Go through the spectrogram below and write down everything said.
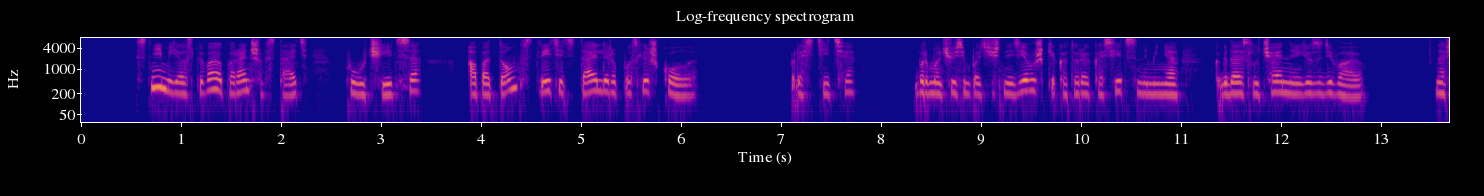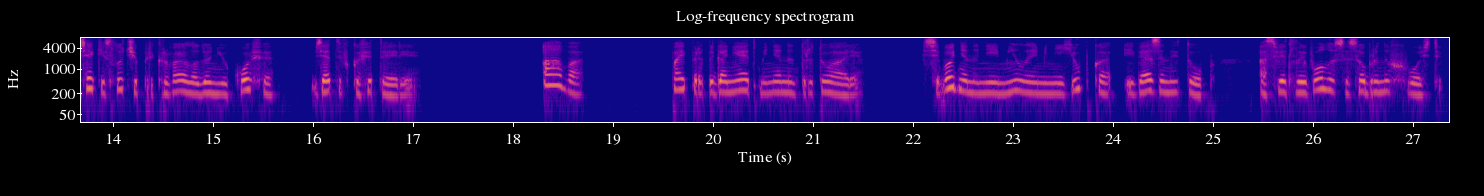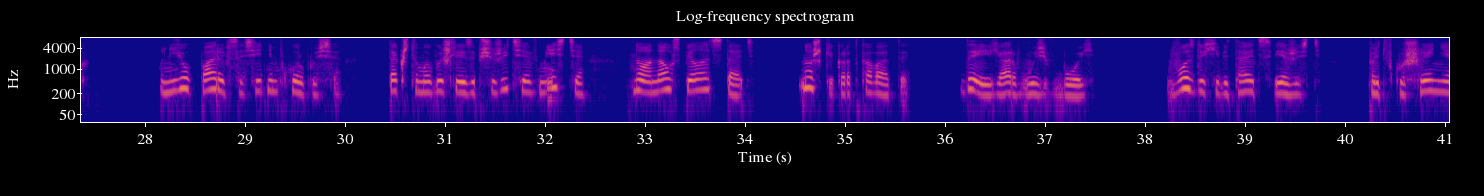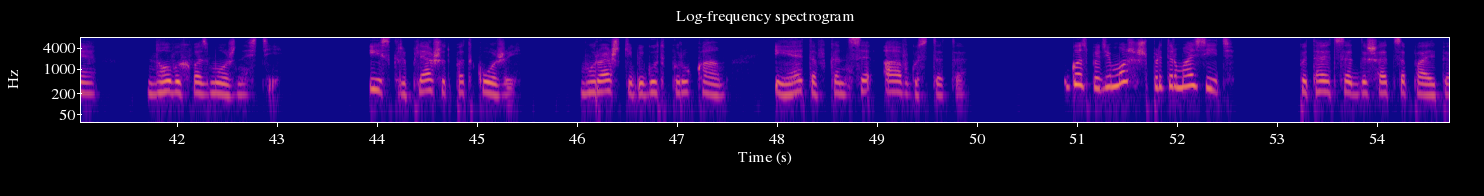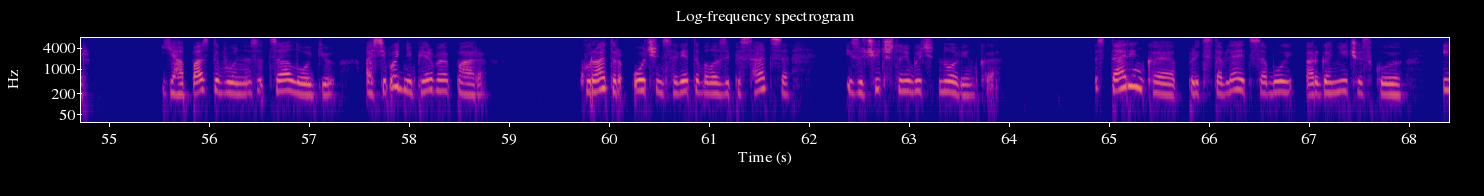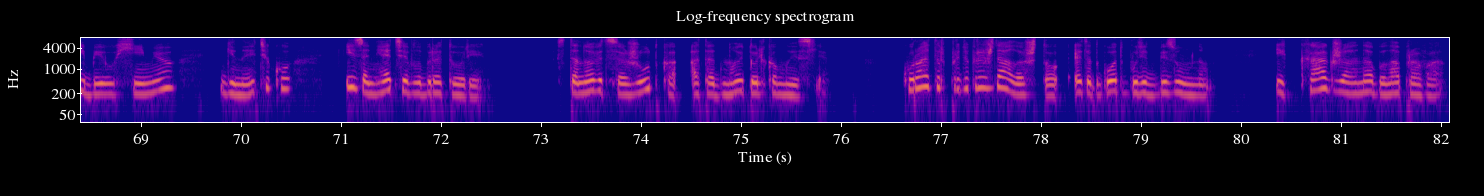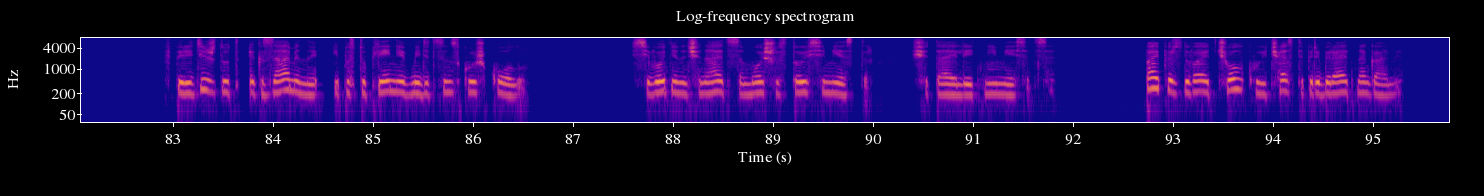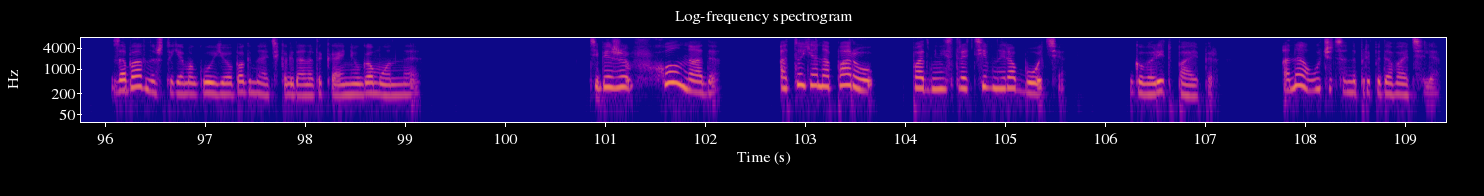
С ними я успеваю пораньше встать, поучиться, а потом встретить Тайлера после школы. Простите, бормочу симпатичной девушке, которая косится на меня, когда я случайно ее задеваю. На всякий случай прикрываю ладонью кофе, взятый в кафетерии. «Ава!» Пайпер догоняет меня на тротуаре. Сегодня на ней милая мини-юбка и вязаный топ, а светлые волосы собраны в хвостик. У нее пары в соседнем корпусе, так что мы вышли из общежития вместе, но она успела отстать. Ножки коротковаты, да и я рвусь в бой. В воздухе витает свежесть, предвкушение новых возможностей. Искры пляшут под кожей, мурашки бегут по рукам, и это в конце августа-то. «Господи, можешь притормозить?» Пытается отдышаться Пайпер. Я опаздываю на социологию, а сегодня первая пара. Куратор очень советовала записаться, изучить что-нибудь новенькое. Старенькое представляет собой органическую и биохимию, генетику и занятия в лаборатории. Становится жутко от одной только мысли. Куратор предупреждала, что этот год будет безумным. И как же она была права. Впереди ждут экзамены и поступление в медицинскую школу. Сегодня начинается мой шестой семестр, считая летние месяцы. Пайпер сдувает челку и часто перебирает ногами. Забавно, что я могу ее обогнать, когда она такая неугомонная. «Тебе же в холл надо, а то я на пару по административной работе», — говорит Пайпер. Она учится на преподавателя.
